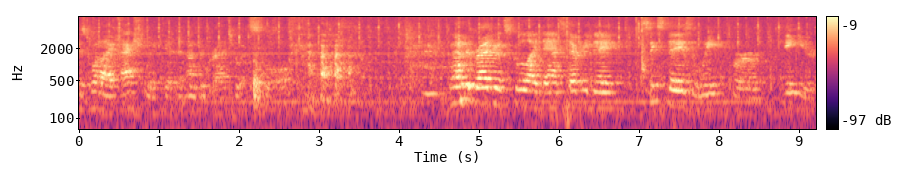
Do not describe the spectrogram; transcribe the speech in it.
is what I actually did in undergraduate school. In undergraduate school, I danced every day, six days a week for eight years.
